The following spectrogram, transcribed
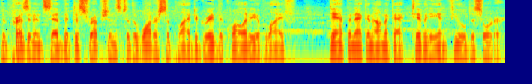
The president said that disruptions to the water supply degrade the quality of life, dampen economic activity and fuel disorder.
